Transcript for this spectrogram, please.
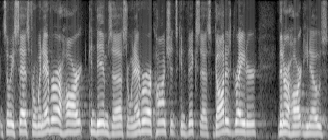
And so he says, For whenever our heart condemns us or whenever our conscience convicts us, God is greater than our heart. He knows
